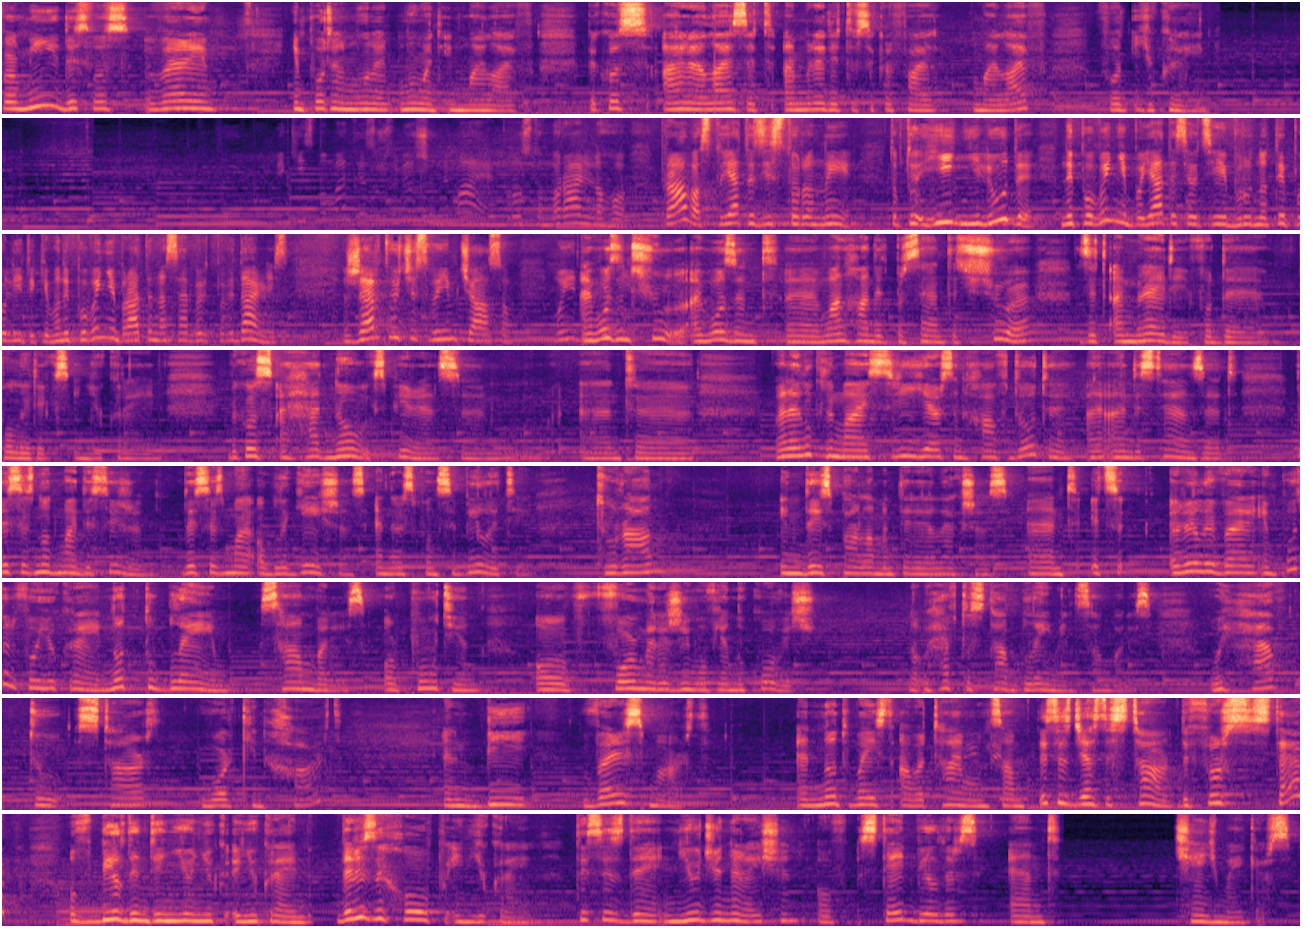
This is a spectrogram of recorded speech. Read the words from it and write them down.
For me, this was a very important moment, moment in my life because I realized that I'm ready to sacrifice my life for Ukraine. Що немає просто морального права стояти зі сторони. Тобто гідні люди не повинні боятися цієї брудноти політики. Вони повинні брати на себе відповідальність, жертвуючи своїм часом. I wasn't sure, I wasn't uh, 100% sure that I'm ready for the politics in Ukraine because I had no experience um, and uh, when I look at my three years and half daughter, I understand that this is not my decision. This is my obligations and responsibility to run in these parliamentary elections. And it's really very important for Ukraine not to blame somebody's or Putin or former regime of Yanukovych. No, we have to stop blaming somebody's. We have to start working hard and be very smart and not waste our time on some. This is just the start, the first step of building the new Ukraine. There is a hope in Ukraine. This is the new generation of state builders and change makers.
